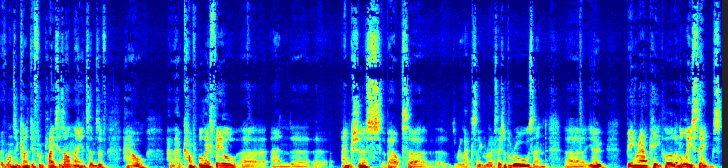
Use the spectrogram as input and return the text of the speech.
everyone's in kind of different places, aren't they? In terms of how how, how comfortable they feel uh, and uh, uh anxious about uh, relaxa- relaxation of the rules and uh, you know being around people and all these things.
